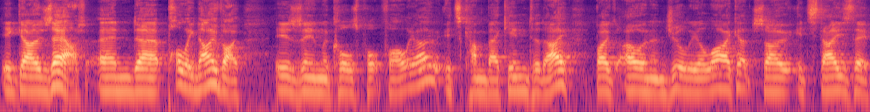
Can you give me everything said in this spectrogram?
it goes out. And uh, Polynovo is in the calls portfolio. It's come back in today. Both Owen and Julia like it, so it stays there.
